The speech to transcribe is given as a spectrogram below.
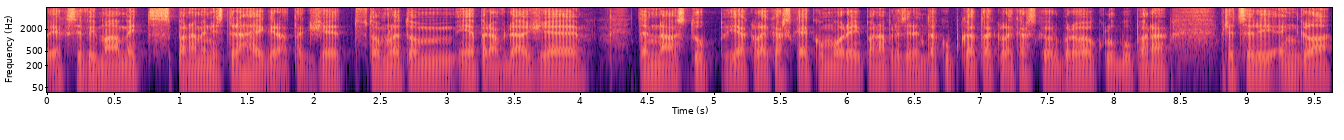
jak si vymámit z pana ministra Hegra. Takže v tomhle je pravda, že ten nástup jak lékařské komory, pana prezidenta Kupka, tak lékařského odborového klubu, pana předsedy Engla,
